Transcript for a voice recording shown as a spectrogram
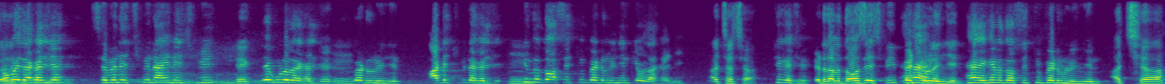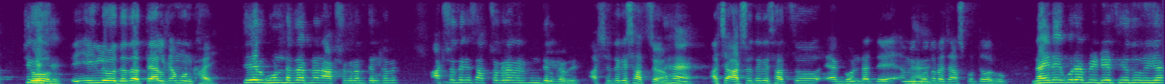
সবাই দেখাচ্ছে petrol seven HP nine HP ঠিক। এগুলো দেখাচ্ছে পেট্রোল ইঞ্জিন আট এইচপি দেখাচ্ছে কিন্তু দশ এইচপি পেট্রোল ইঞ্জিন কেউ দেখায়নি। আচ্ছা আচ্ছা। ঠিক আছে? এটা তাহলে দশ এইচপি পেট্রোল ইঞ্জিন হ্যাঁ এখানে দশ এইচপি পেট্রোল ইঞ্জিন আচ্ছা ঠিক আছে। এই- এইগুলো দাদা তেল কেমন খায়? তেল ঘন্টাতে আপনার আটশো গ্রাম তেল খাবে। আটশো থেকে সাতশো গ্রাম এরকম তেল খাবে। আটশো থেকে সাতশো? হ্যাঁ। আচ্ছা আটশো থেকে সাতশো এক ঘন্টাতে আমি হ্যাঁ। কতটা চাষ করতে পারব? নাই নাই করে আপনি দেড় থেকে দু বিঘা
